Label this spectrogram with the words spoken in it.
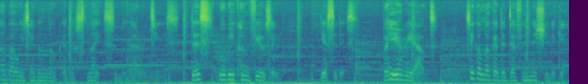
How about we take a look at the slight similarities? This will be confusing. Yes it is. But hear me out. Take a look at the definition again.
